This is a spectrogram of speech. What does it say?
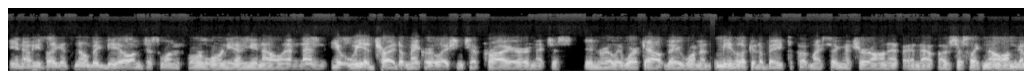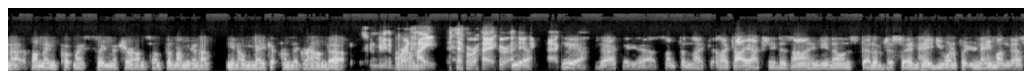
you know, he's like, it's no big deal. I'm just wanting to forewarn you, you know. And then we had tried to make a relationship prior, and it just didn't really work out. They wanted me to look at a bait to put my signature on it, and I was just like, no, I'm gonna if I'm gonna put my signature on something, I'm gonna you know make it from the ground up. It's gonna be the Brett um, Hite, right? Right. Yeah. Exactly. Yeah. Exactly. Yeah. Something like like I actually designed, you know, instead of just saying, hey, do you want to put your name name on this?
